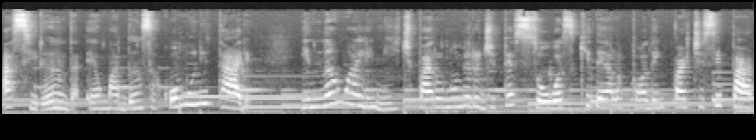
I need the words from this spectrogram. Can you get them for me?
A ciranda é uma dança comunitária e não há limite para o número de pessoas que dela podem participar.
